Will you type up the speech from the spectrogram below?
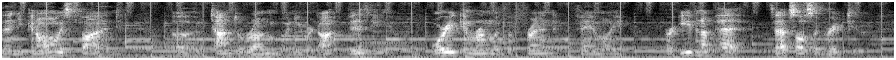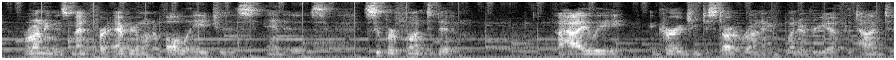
then you can always find time to run when you are not busy, or you can run with a friend, family, or even a pet. That's also great too. Running is meant for everyone of all ages and it is super fun to do. I highly encourage you to start running whenever you have the time to.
